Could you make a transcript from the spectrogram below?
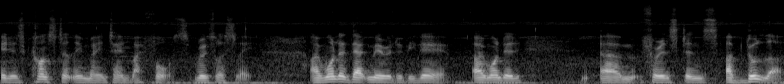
it is constantly maintained by force, ruthlessly. I wanted that mirror to be there. I wanted, um, for instance, Abdullah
